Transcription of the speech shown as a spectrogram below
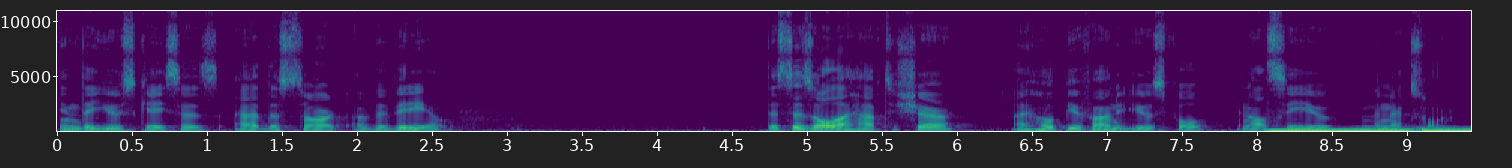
in the use cases at the start of the video. This is all I have to share. I hope you found it useful and I'll see you in the next one.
